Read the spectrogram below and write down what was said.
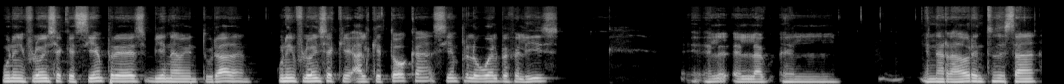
una influencia que siempre es bienaventurada, una influencia que al que toca siempre lo vuelve feliz. El, el narrador entonces está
